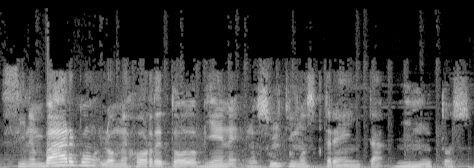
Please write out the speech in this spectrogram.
Sin embargo, lo mejor de todo viene en los últimos 30 minutos.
